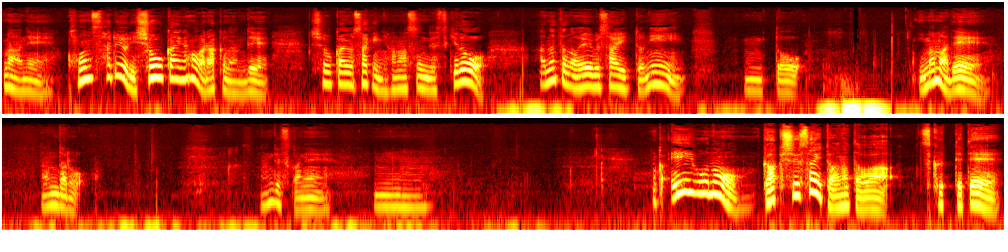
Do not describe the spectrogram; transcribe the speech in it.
まあね、コンサルより紹介の方が楽なんで、紹介を先に話すんですけど、あなたのウェブサイトに、うんと、今まで、なんだろう、なんですかね、うん、なんか英語の学習サイトあなたは作ってて、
